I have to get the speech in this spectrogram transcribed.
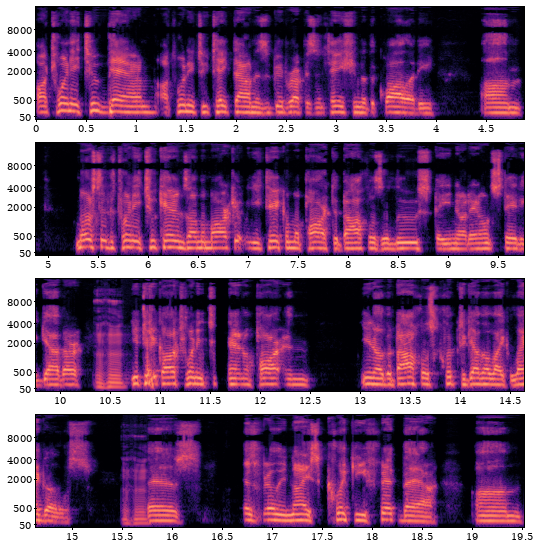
our 22 can, our 22 takedown is a good representation of the quality. Um, most of the 22 cans on the market, when you take them apart, the baffles are loose. They, you know, they don't stay together. hmm You take our 22 can apart, and you know the baffles clip together like Legos hmm there's is really nice clicky fit there. Um,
